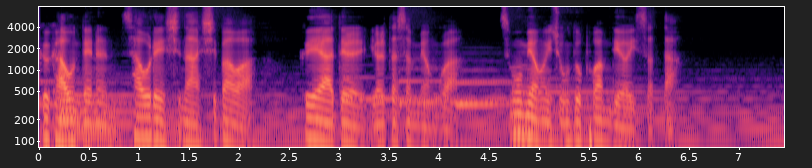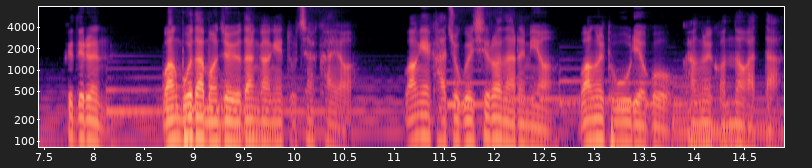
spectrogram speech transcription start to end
그 가운데는 사울의 신하 시바와 그의 아들 열다섯 명과 스무 명의 종도 포함되어 있었다. 그들은 왕보다 먼저 요단강에 도착하여 왕의 가족을 실어 나르며 왕을 도우려고 강을 건너갔다.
